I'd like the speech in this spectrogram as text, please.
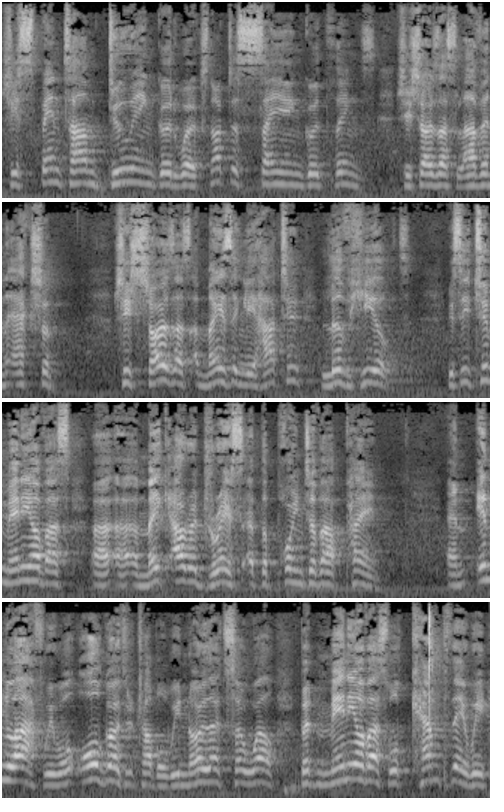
She spent time doing good works, not just saying good things. She shows us love in action. She shows us amazingly how to live healed. You see, too many of us uh, uh, make our address at the point of our pain. And in life, we will all go through trouble. We know that so well. But many of us will camp there. We,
